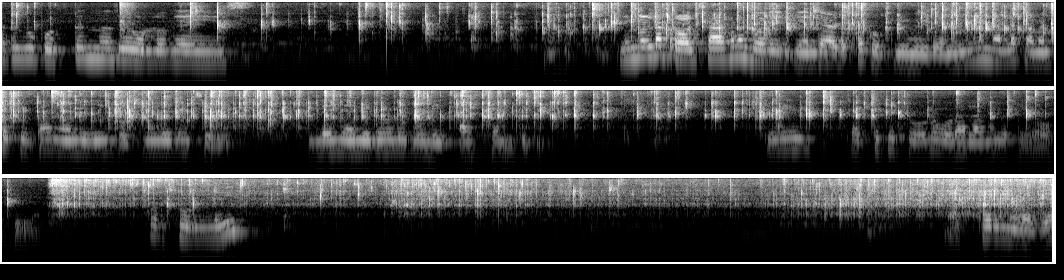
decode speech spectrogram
കടുക് പൊട്ടുന്നതേ ഉള്ളൂ ഗൈസ് നിങ്ങളുടെ പ്രോത്സാഹനം പോലെ ഇരിക്കും എന്റെ അടുത്ത കുക്കിംഗ് വീഡിയോ നിങ്ങൾ നല്ല കമന്റ് കിട്ടാൻ ഞാൻ ഇനി കുക്കിംഗ് വീഡിയോ ചെയ്യും. ഇല്ലെങ്കിൽ ഞാൻ ഇതോടുകൂടി അവസാനിപ്പിക്കും. ഈ ചട്ടിക്ക് ചൂട് കൂടുതലാണ് തീ ഓഫ് ചെയ്യാം. കുറച്ച് ഉള്ളി. പച്ചരിമുളക്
